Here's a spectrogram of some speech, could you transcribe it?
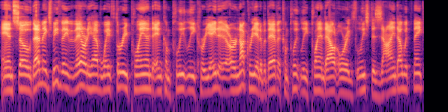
And so that makes me think that they already have wave three planned and completely created, or not created, but they have it completely planned out or at least designed, I would think.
